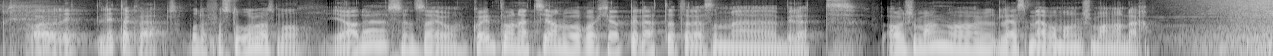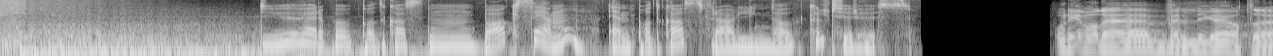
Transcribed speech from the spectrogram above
Det var jo litt, litt av hvert, både for store og små. Ja, det syns jeg jo. Gå inn på nettsidene våre og kjøp billetter til det som er billettarrangement, og les mer om arrangementene der. Du hører på podkasten Bak scenen, en podkast fra Lyngdal kulturhus. Og det det er veldig gøy at det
